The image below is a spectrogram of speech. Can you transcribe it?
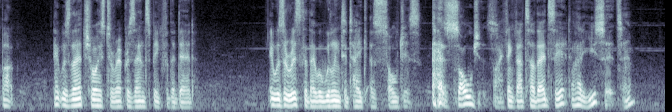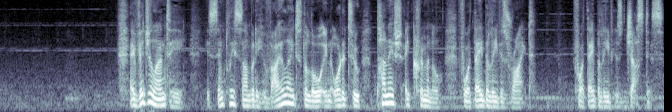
But it was their choice to represent Speak for the Dead. It was a risk that they were willing to take as soldiers. As soldiers? I think that's how they'd see it. Well, how do you see it, Sam? A vigilante is simply somebody who violates the law in order to punish a criminal for what they believe is right, for what they believe is justice.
